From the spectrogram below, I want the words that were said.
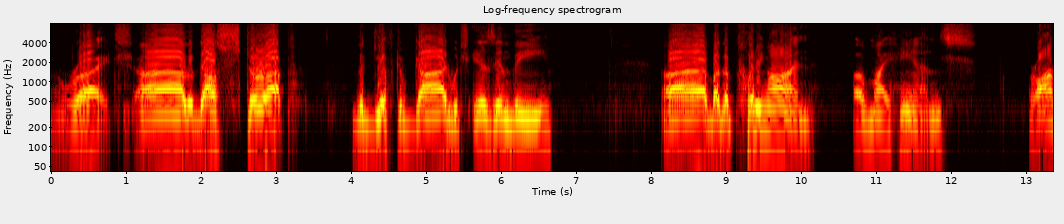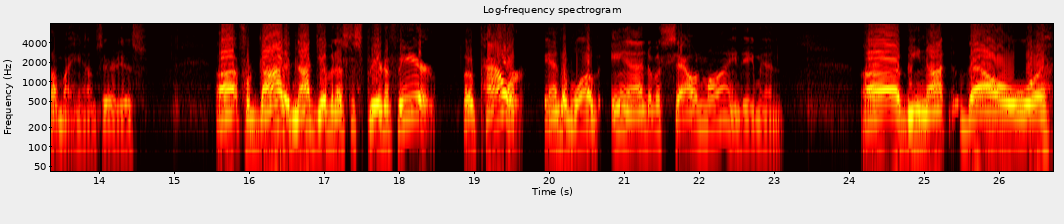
All right. Ah, that thou stir up the gift of God which is in thee uh, by the putting on of my hands, or on of my hands, there it is. Uh, for God had not given us the spirit of fear, but of power and of love and of a sound mind. Amen. Uh, be not thou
